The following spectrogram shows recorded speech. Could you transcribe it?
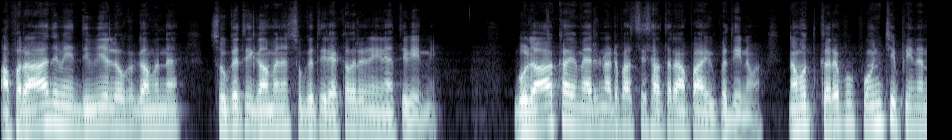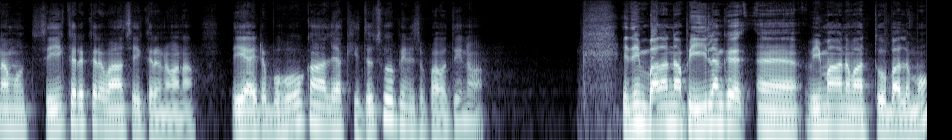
අපරාධ මේ දිව්‍ය ලෝක ගමන සුගති ගමන සුගති රැකවරණේ නැති වෙන්නේ. ගොඩාක් අය මැරුණට පස්සේ සතර අපාය උපදිනවා. නමුත් කරපු පුංචි පින නමුත් සීකර කර වාසය කරනවා නම් ඒ අයට බොහෝ කාලයක් හිතසුව පිණිස පවතිනවා. ඉතින් බලන්න අපි ඊළඟ විමානවත්ව බලමු.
